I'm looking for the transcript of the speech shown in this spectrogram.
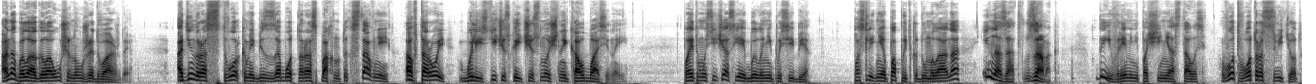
она была оголоушена уже дважды. Один раз створками беззаботно распахнутых ставней, а второй — баллистической чесночной колбасиной. Поэтому сейчас ей было не по себе. Последняя попытка, думала она, и назад, в замок. Да и времени почти не осталось. Вот-вот рассветет.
